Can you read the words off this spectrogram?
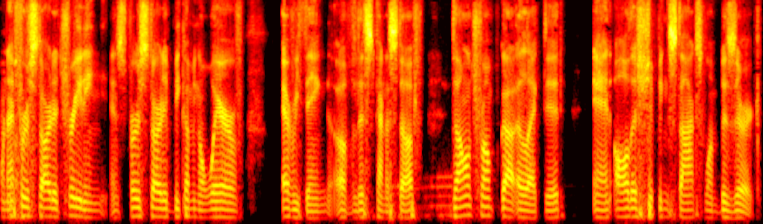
when I first started trading and first started becoming aware of everything of this kind of stuff. Donald Trump got elected and all the shipping stocks went berserk.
